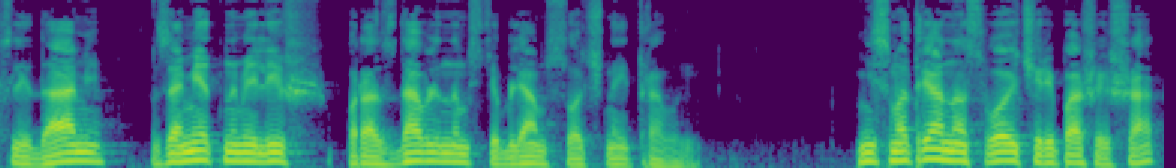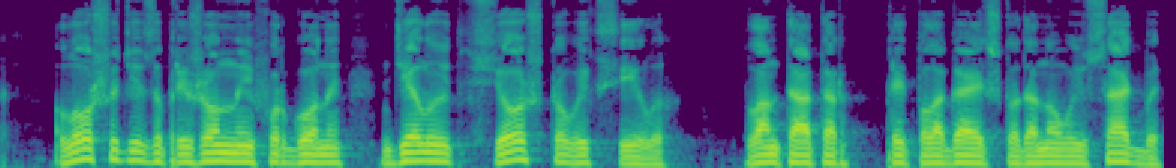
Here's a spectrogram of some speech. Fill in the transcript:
следами, заметными лишь по раздавленным стеблям сочной травы. Несмотря на свой черепаший шаг, лошади, запряженные фургоны, делают все, что в их силах. Плантатор предполагает, что до новой усадьбы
